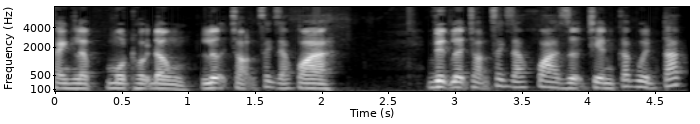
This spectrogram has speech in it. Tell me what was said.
thành lập một hội đồng lựa chọn sách giáo khoa. Việc lựa chọn sách giáo khoa dựa trên các nguyên tắc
